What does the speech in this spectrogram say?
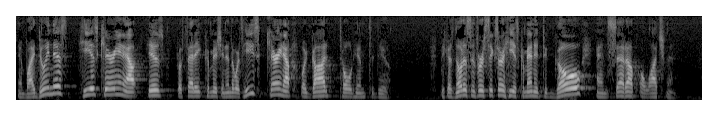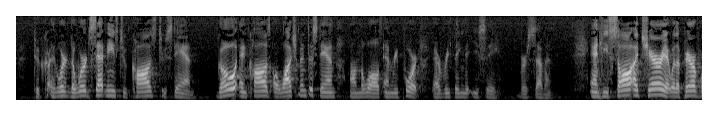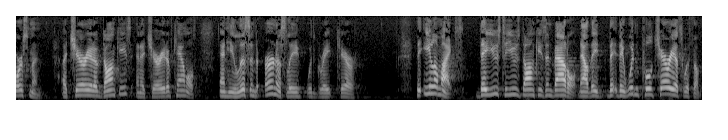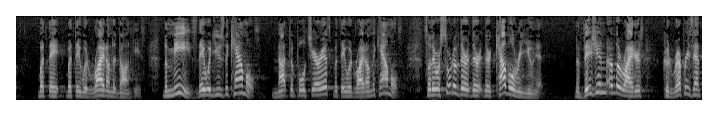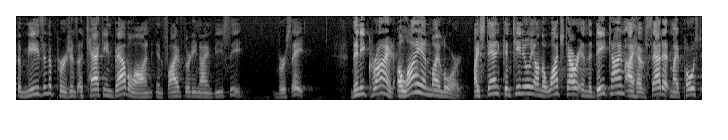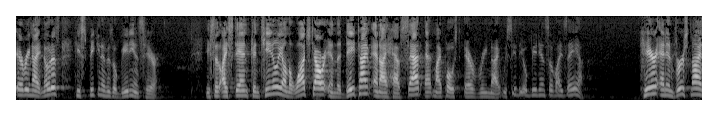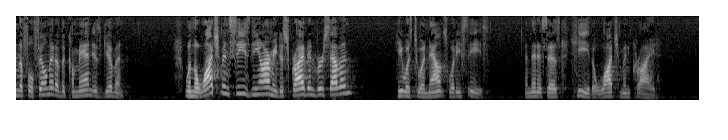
And by doing this, he is carrying out his prophetic commission. In other words, he's carrying out what God told him to do. Because notice in verse 6 there, he is commanded to go and set up a watchman. To, the word set means to cause to stand. Go and cause a watchman to stand on the walls and report everything that you see. Verse 7. And he saw a chariot with a pair of horsemen, a chariot of donkeys, and a chariot of camels. And he listened earnestly with great care. The Elamites, they used to use donkeys in battle. Now, they, they, they wouldn't pull chariots with them, but they, but they would ride on the donkeys. The Medes, they would use the camels, not to pull chariots, but they would ride on the camels. So they were sort of their, their, their cavalry unit. The vision of the riders could represent the Medes and the Persians attacking Babylon in 539 BC. Verse 8. Then he cried, A lion, my lord. I stand continually on the watchtower in the daytime. I have sat at my post every night. Notice he's speaking of his obedience here. He says, I stand continually on the watchtower in the daytime, and I have sat at my post every night. We see the obedience of Isaiah. Here and in verse 9, the fulfillment of the command is given. When the watchman sees the army described in verse 7, he was to announce what he sees. And then it says, He, the watchman, cried.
